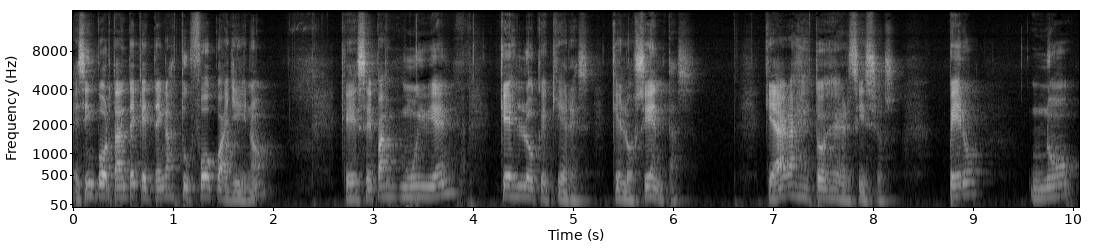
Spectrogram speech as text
Es importante que tengas tu foco allí, ¿no? Que sepas muy bien qué es lo que quieres, que lo sientas, que hagas estos ejercicios, pero no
